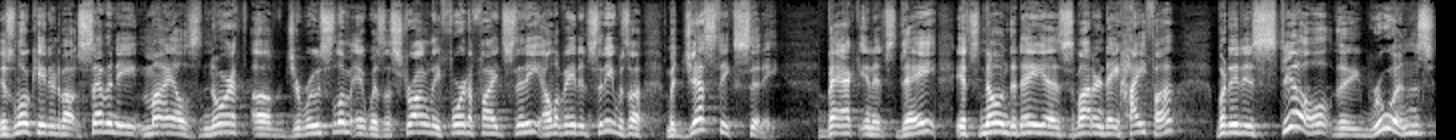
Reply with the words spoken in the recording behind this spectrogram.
is located about 70 miles north of Jerusalem. It was a strongly fortified city, elevated city. It was a majestic city back in its day. It's known today as modern day Haifa, but it is still the ruins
